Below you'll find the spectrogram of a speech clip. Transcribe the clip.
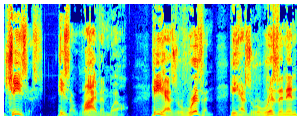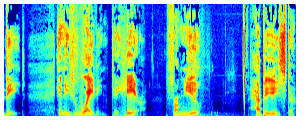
Jesus, He's alive and well. He has risen. He has risen indeed. And He's waiting to hear from you. Happy Easter.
